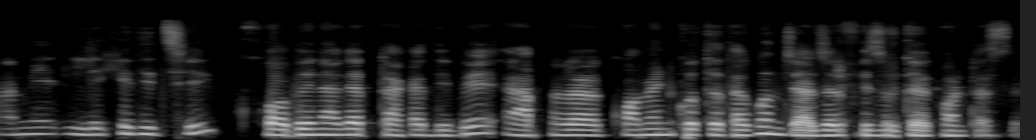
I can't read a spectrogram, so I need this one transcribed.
আমি লিখে দিচ্ছি কবে নাগাদ টাকা দিবে আপনারা কমেন্ট করতে থাকুন যার, যার ফেসবুক অ্যাকাউন্ট আছে।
